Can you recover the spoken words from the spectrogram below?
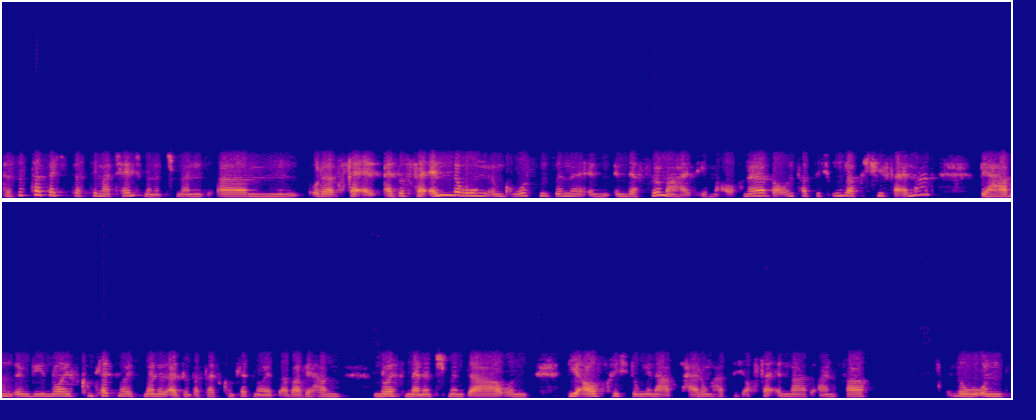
Das ist tatsächlich das Thema Change Management ähm, oder Ver also Veränderungen im großen Sinne in, in der Firma halt eben auch. Ne? Bei uns hat sich unglaublich viel verändert. Wir haben irgendwie ein neues, komplett neues Management, also was heißt komplett neues, aber wir haben ein neues Management da und die Ausrichtung in der Abteilung hat sich auch verändert einfach. So und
